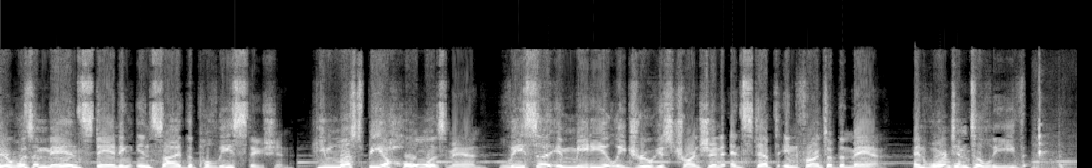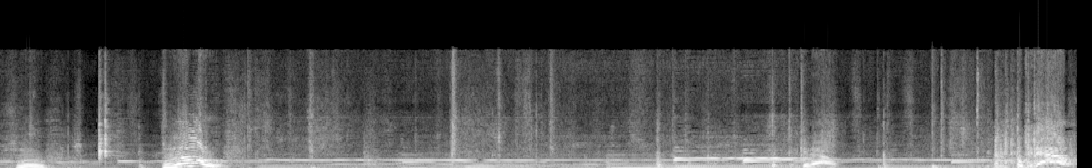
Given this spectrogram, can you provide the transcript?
there was a man standing inside the police station. He must be a homeless man. Lisa immediately drew his truncheon and stepped in front of the man, and warned him to leave. Move. Move! Get out. Get out!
